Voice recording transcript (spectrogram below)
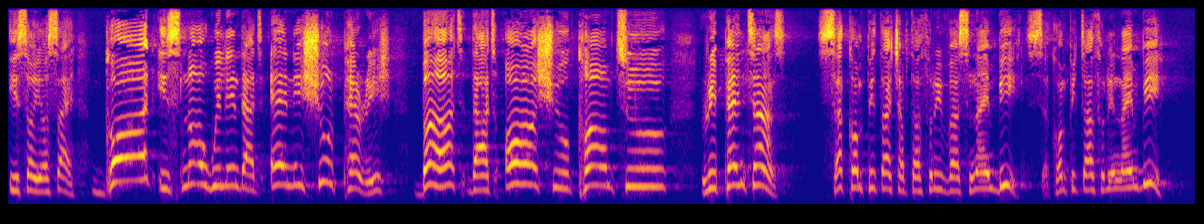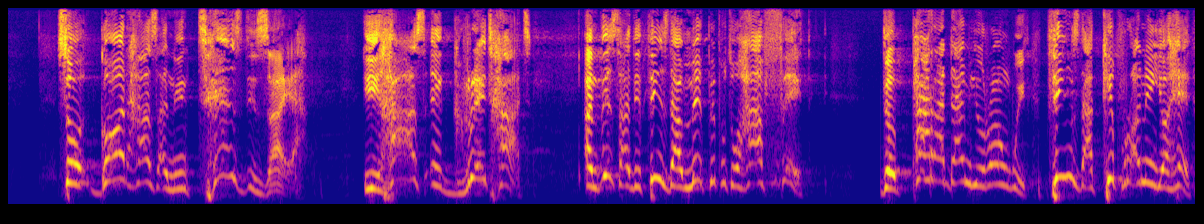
is on your side. God is not willing that any should perish, but that all should come to repentance. Second Peter chapter 3, verse 9b. Second Peter 3, 9b. So God has an intense desire. He has a great heart. And these are the things that make people to have faith. The paradigm you run with, things that keep running in your head,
